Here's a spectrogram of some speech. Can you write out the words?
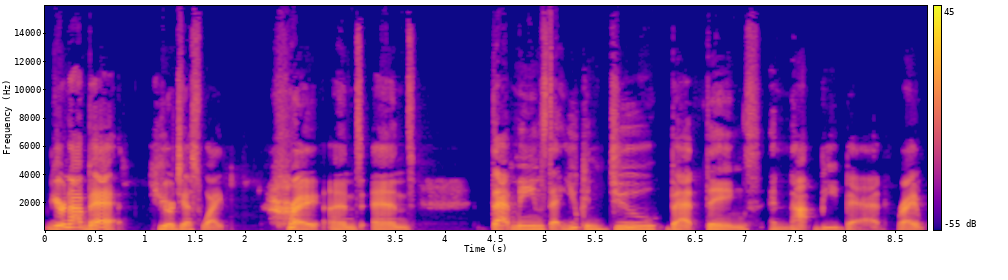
you're not bad, you're just white, right? And, and, that means that you can do bad things and not be bad, right?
